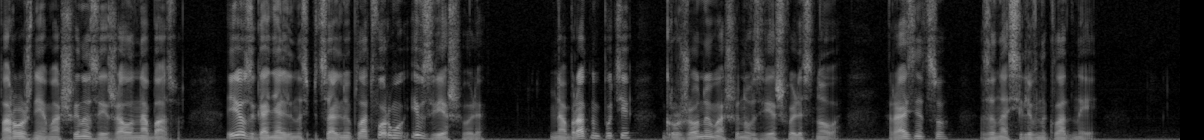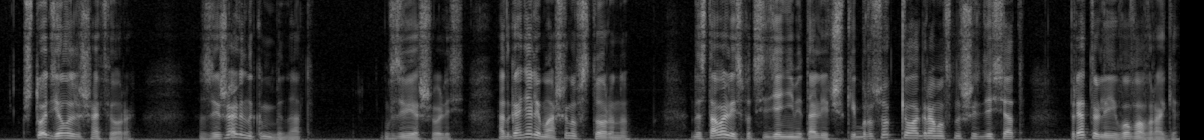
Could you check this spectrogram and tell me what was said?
Порожняя машина заезжала на базу. Ее загоняли на специальную платформу и взвешивали. На обратном пути груженную машину взвешивали снова. Разницу заносили в накладные. Что делали шоферы? Заезжали на комбинат, взвешивались, отгоняли машину в сторону, доставали из-под сиденья металлический брусок килограммов на 60, прятали его во враге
